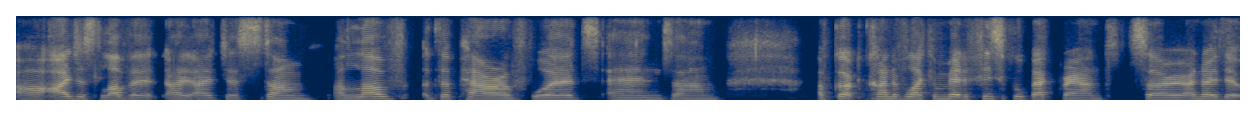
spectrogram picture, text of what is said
uh, I just love it. I, I, just um, I love the power of words, and um, I've got kind of like a metaphysical background, so I know that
